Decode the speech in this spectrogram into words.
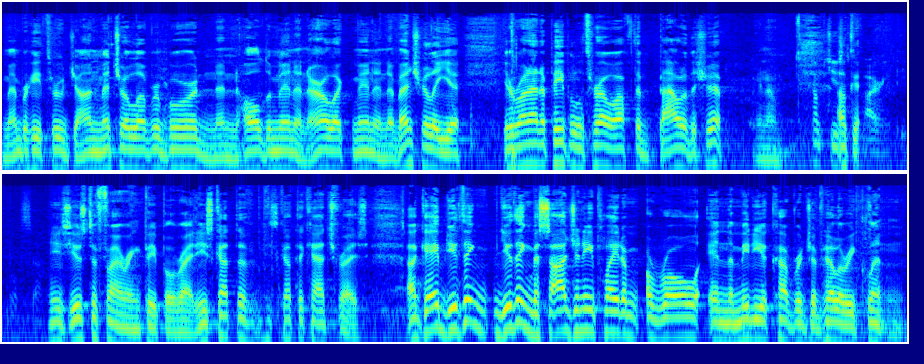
Remember, he threw John Mitchell overboard, and then Haldeman and Ehrlichman, and eventually you, you run out of people to throw off the bow of the ship. You know. Trump's used Okay. He's used to firing people, right? He's got the he's got the catchphrase. Uh, Gabe, do you think do you think misogyny played a, a role in the media coverage of Hillary Clinton?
